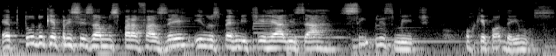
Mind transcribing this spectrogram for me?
É tudo o que precisamos para fazer e nos permitir realizar simplesmente porque podemos.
